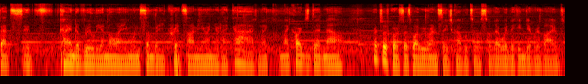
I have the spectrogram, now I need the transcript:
That's it's kind of really annoying when somebody crits on you and you're like, God, like my card's dead now. Which of course that's why we run Sage Kabuto, so that way they can get revived.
